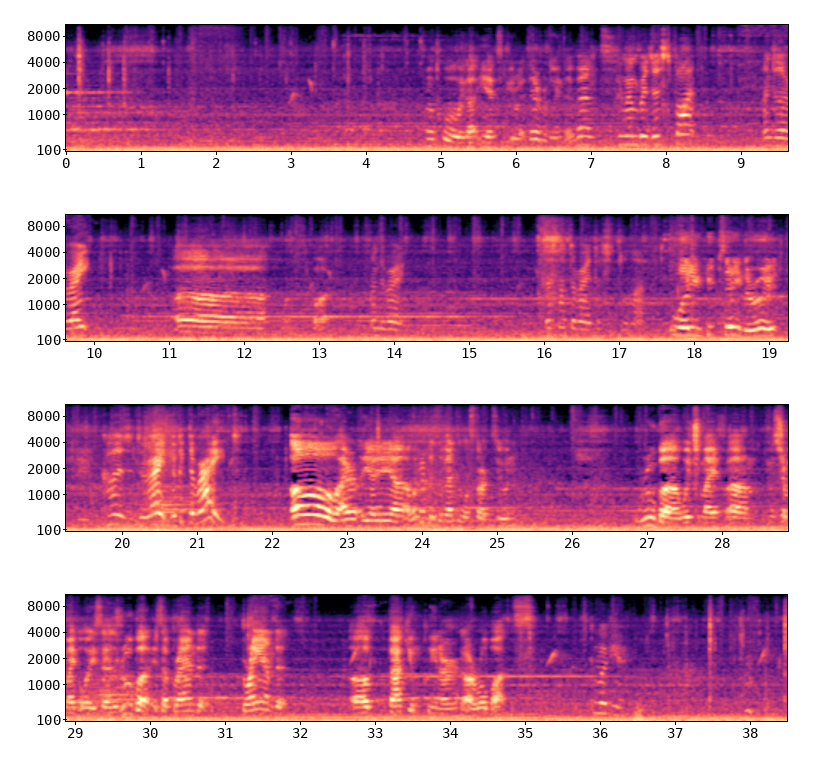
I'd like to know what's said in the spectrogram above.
Oh, cool. We got EXP right there for doing the event. Remember this spot? On the right? Uh, spot. On the right. That's not the right, that's the left. Why do you keep saying the right? Cause it's the right. Look at the right. Oh, I, yeah, yeah, yeah. I wonder if this event will start soon. Roomba, which my um, Mr. Mike always says, Roomba is a brand brand of vacuum cleaner that are robots. Come over here.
